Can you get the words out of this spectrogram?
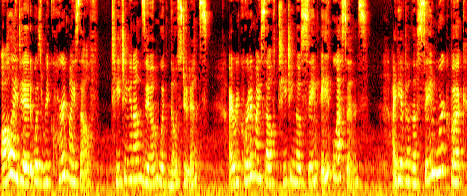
all I did was record myself teaching it on Zoom with no students. I recorded myself teaching those same eight lessons. I gave them the same workbook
